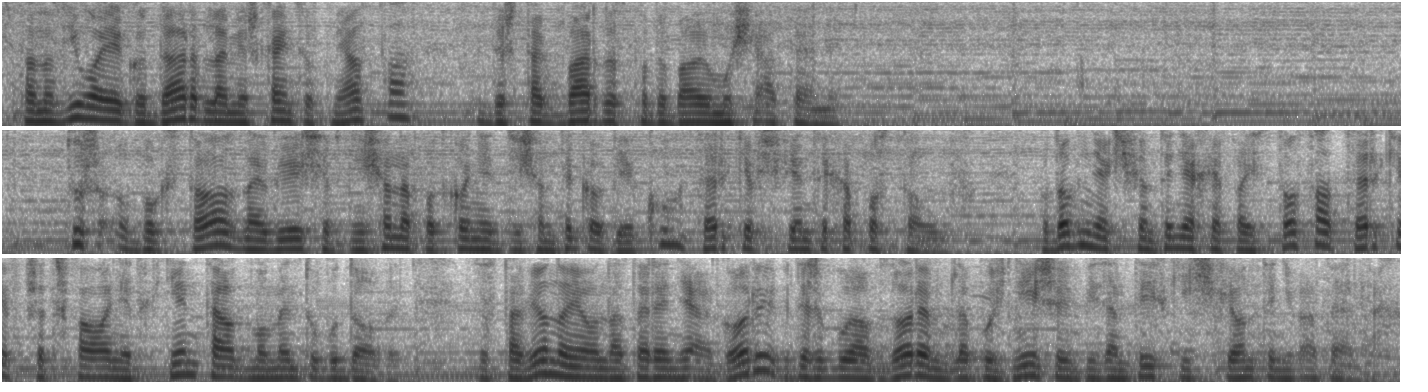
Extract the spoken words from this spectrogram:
Stanowiła jego dar dla mieszkańców miasta, gdyż tak bardzo spodobały mu się Ateny. Tuż obok stoła znajduje się wzniesiona pod koniec X wieku cerkiew świętych apostołów. Podobnie jak świątynia Hefajstosa, cerkiew przetrwała nietknięta od momentu budowy. Zostawiono ją na terenie Agory, gdyż była wzorem dla późniejszych bizantyjskich świątyń w Atenach.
